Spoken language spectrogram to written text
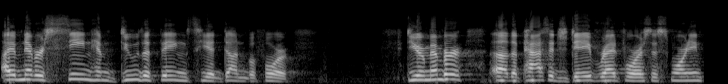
I have never seen him do the things he had done before. Do you remember uh, the passage Dave read for us this morning?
